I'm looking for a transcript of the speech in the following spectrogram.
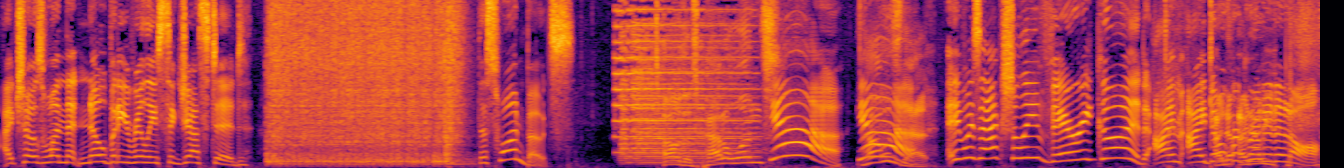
I chose one that nobody really suggested the swan boats. Oh, those paddle ones? Yeah, yeah. How was that? It was actually very good. I'm. I don't know- regret know it you- at all.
